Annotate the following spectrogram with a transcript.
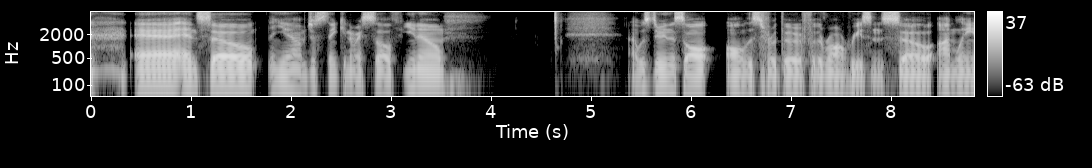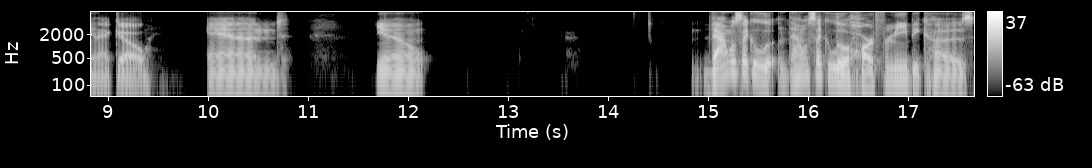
and, and so yeah, I'm just thinking to myself, you know, I was doing this all all this for the for the wrong reasons, so I'm letting that go. And you know, that was like a that was like a little hard for me because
